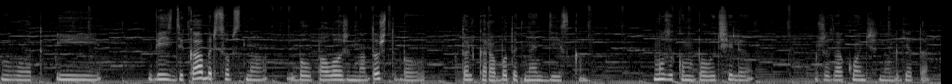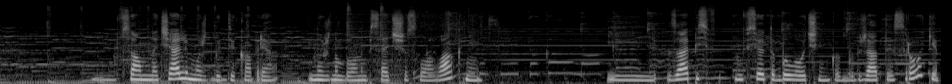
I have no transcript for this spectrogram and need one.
вот, и весь декабрь, собственно, был положен на то, чтобы только работать над диском. Музыку мы получили уже законченную где-то в самом начале, может быть, декабря. Нужно было написать еще слова к ней. И запись, ну, все это было очень как бы в сжатые сроки.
